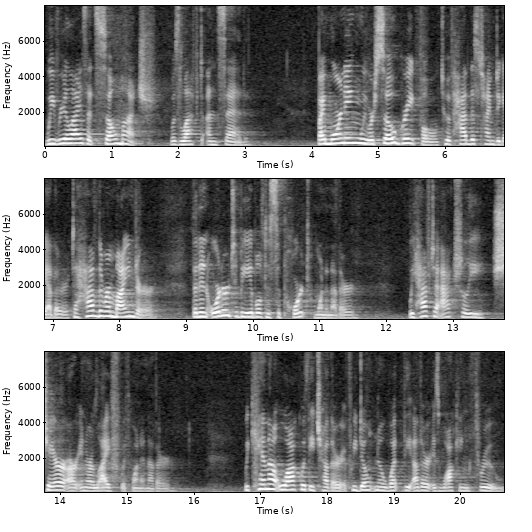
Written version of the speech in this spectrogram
we realized that so much was left unsaid. By morning, we were so grateful to have had this time together, to have the reminder that in order to be able to support one another, we have to actually share our inner life with one another. We cannot walk with each other if we don't know what the other is walking through.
